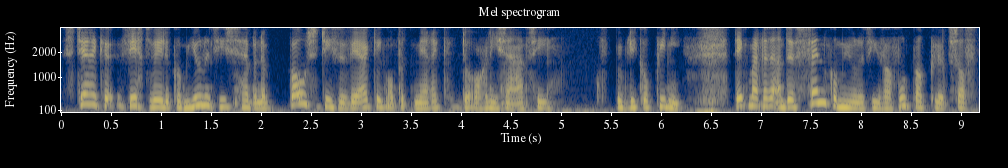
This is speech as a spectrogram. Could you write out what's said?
Sterke virtuele communities hebben een positieve werking op het merk, de organisatie of publieke opinie. Denk maar eens aan de fancommunity van voetbalclubs of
